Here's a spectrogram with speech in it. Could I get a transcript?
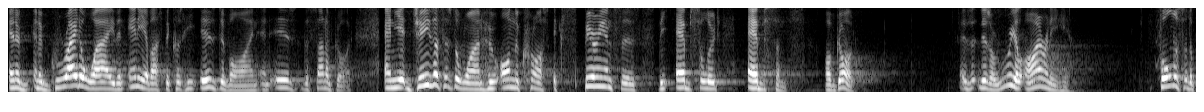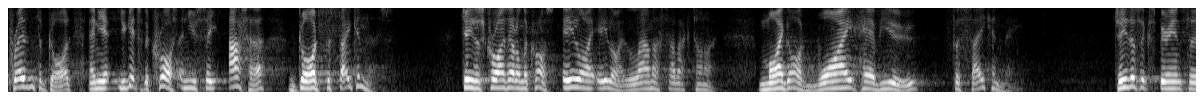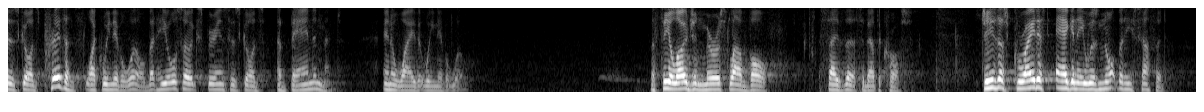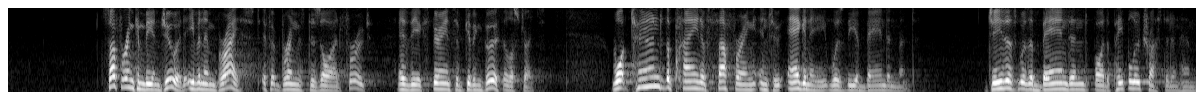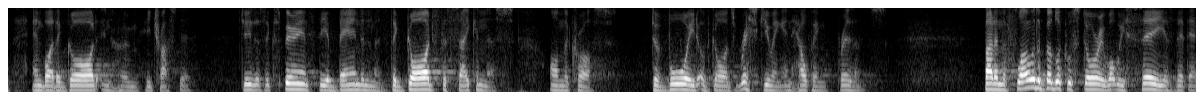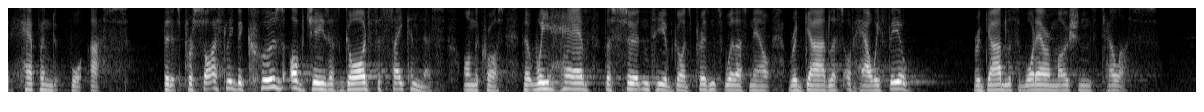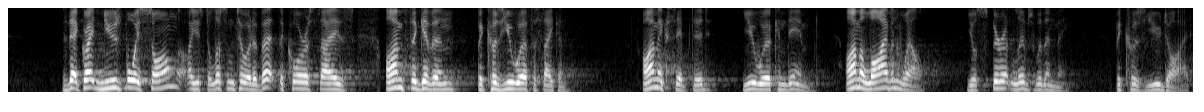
in a, in a greater way than any of us because he is divine and is the Son of God. And yet, Jesus is the one who on the cross experiences the absolute absence of God. There's, a real irony here. Fullness of the presence of God, and yet you get to the cross and you see utter God forsakenness. Jesus cries out on the cross, Eli, Eli, Lama Sabachthani. My God, why have you forsaken me? Jesus experiences God's presence like we never will, but he also experiences God's abandonment in a way that we never will. The theologian Miroslav Volf says this about the cross Jesus' greatest agony was not that he suffered. Suffering can be endured, even embraced, if it brings desired fruit, as the experience of giving birth illustrates. What turned the pain of suffering into agony was the abandonment. Jesus was abandoned by the people who trusted in him and by the God in whom he trusted. Jesus experienced the abandonment, the God forsakenness on the cross devoid of God's rescuing and helping presence. But in the flow of the biblical story, what we see is that that happened for us. That it's precisely because of Jesus' God forsakenness on the cross that we have the certainty of God's presence with us now, regardless of how we feel, regardless of what our emotions tell us. Is that great Newsboys song? I used to listen to it a bit. The chorus says, I'm forgiven because you were forsaken. I'm accepted, you were condemned. I'm alive and well. Your spirit lives within me because you died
